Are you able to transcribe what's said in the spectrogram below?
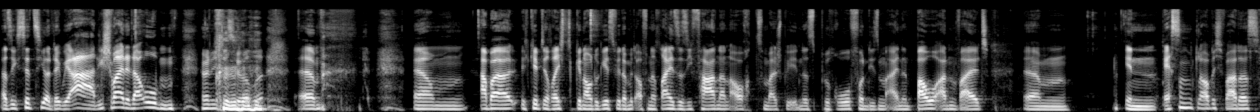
Also ich sitze hier und denke mir, ah, die Schweine da oben, wenn ich das höre. ähm, ähm, aber ich gebe dir recht, genau, du gehst wieder mit auf eine Reise. Sie fahren dann auch zum Beispiel in das Büro von diesem einen Bauanwalt ähm, in Essen, glaube ich, war das,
